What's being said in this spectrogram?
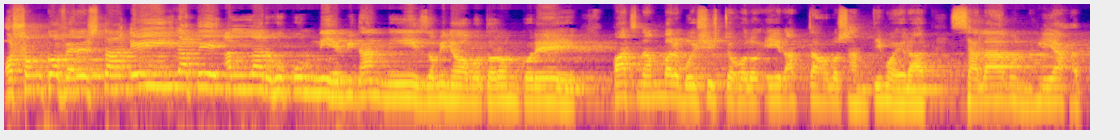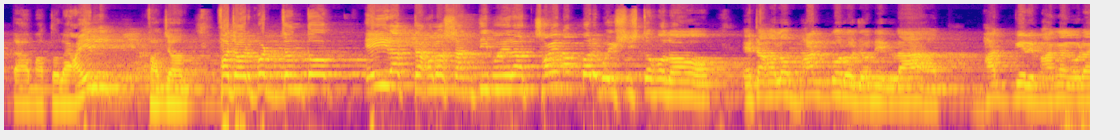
অসংখ্য ফেরেস্তা এই রাতে আল্লাহর হুকুম নিয়ে, বিধান নিয়ে জমিনে অবতরণ করে। পাঁচ নাম্বার বৈশিষ্ট্য হলো, এই রাতটা হলো শান্তিময় রাত। মাতলাইল ফজর। ফজর পর্যন্ত এই রাতটা হলো শান্তিময় রাত। ছয় নম্বর বৈশিষ্ট্য হলো, এটা হলো ভাগ্য রজনীর রাত। ভাগ্যের ভাঙা গোড়া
